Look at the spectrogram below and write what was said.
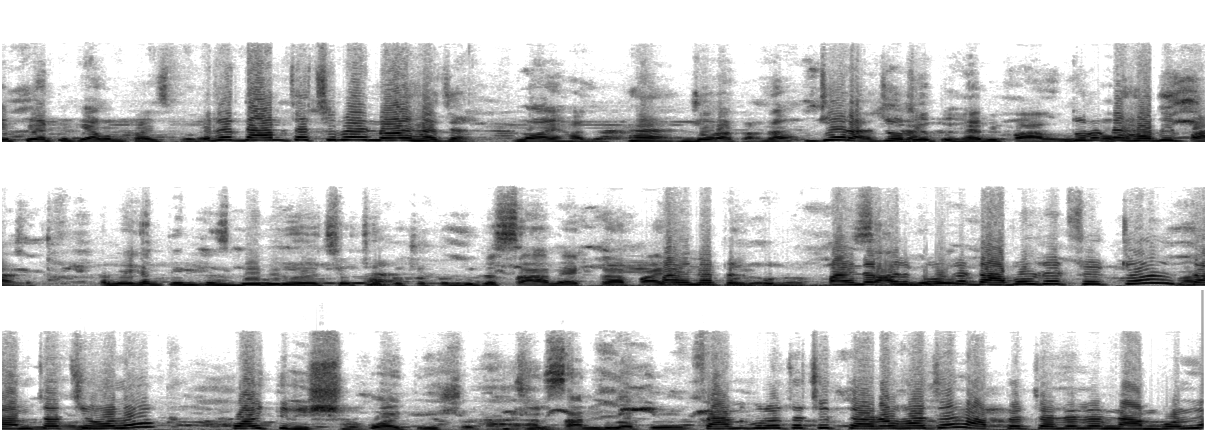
এই পেয়ারটি কেমন প্রাইস পড়বে এটার দাম চাচ্ছি ভাই নয় হাজার। নয় হাজার। হ্যাঁ। জোড়াটা না? জোড়া জোড়া। যেহেতু হেভি পাল দুটোটা heavy pearl। তারপরে এখানে তিন পিস বেবি রয়েছে ছোট ছোট। দুটো সান একটা পাইনাপেল কোনো পাইনাপেল কোনোটা ডাবল রেড ফ্যাক্টর দাম চাচ্ছে হলো পঁয়ত্রিশশো। পঁয়ত্রিশশো টাকা। আর সানগুলো আপু সানগুলো চাচ্ছে তেরো হাজার। আপনার চ্যানেলের নাম বললে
